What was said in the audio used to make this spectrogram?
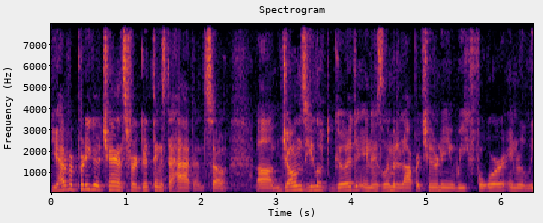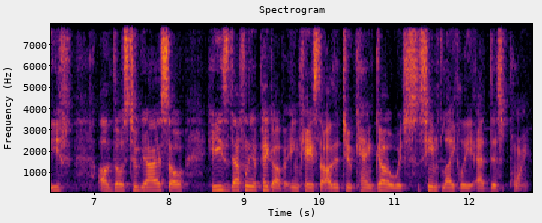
you have a pretty good chance for good things to happen. So um, Jones he looked good in his limited opportunity in Week Four in relief of those two guys. So he's definitely a pickup in case the other two can't go, which seems likely at this point.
